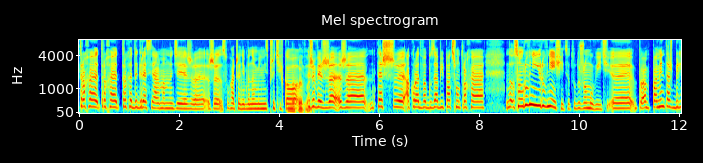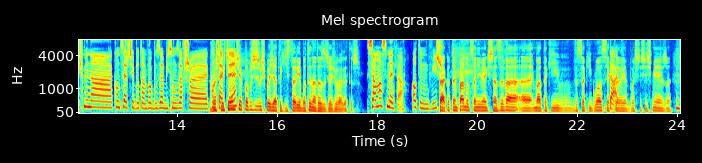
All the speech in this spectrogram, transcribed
trochę, trochę, trochę dygresja, ale mam nadzieję, że, że słuchacze nie będą mieli nic przeciwko, że wiesz, że, że też y, akurat w Abu Zabi patrzą trochę, no, są równi i równiejsi, co tu dużo mówić. Y, pa- Pamiętasz, byliśmy na koncercie, bo tam w Abu Zabi są zawsze Właśnie koncerty, chciałem cię poprosić, żebyś powiedziała tę historię, bo ty na to zwróciłeś uwagę też. sama Smitha, o tym mówisz? Tak, o tym panu, co nie wiem jak się nazywa, e, ma taki wysoki głos, jak Tak. to właśnie się śmieje, że Więc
